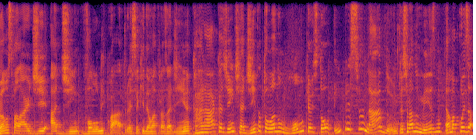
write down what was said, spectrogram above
Vamos falar de Adin, volume 4. Esse aqui deu uma atrasadinha. Caraca, gente, Adin tá tomando um rumo que eu estou impressionado. Impressionado mesmo. É uma coisa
